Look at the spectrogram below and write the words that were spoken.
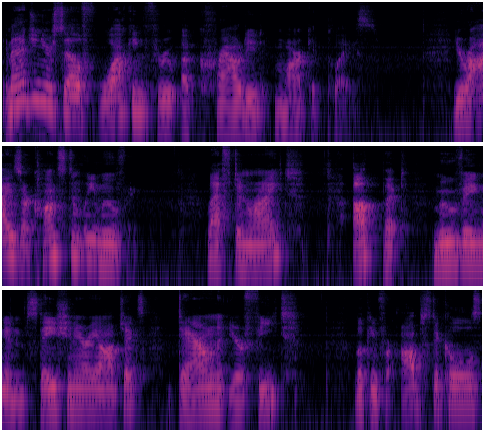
Imagine yourself walking through a crowded marketplace. Your eyes are constantly moving, left and right, up at moving and stationary objects, down at your feet, looking for obstacles,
